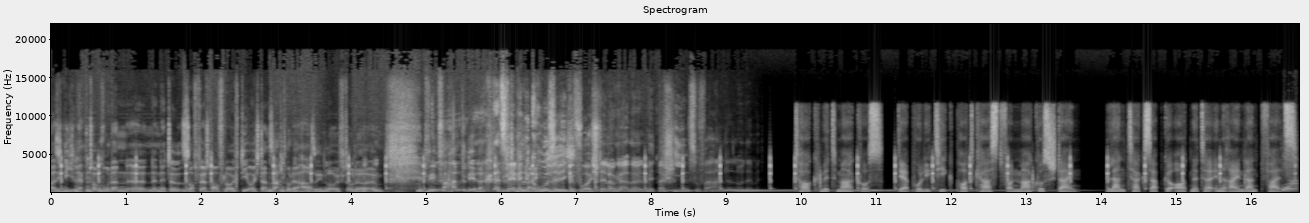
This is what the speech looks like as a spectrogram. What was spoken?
weiß ich nicht, Laptop, wo dann äh, eine nette Software drauf läuft, die euch dann sagt, wo der Hase hinläuft? Oder ähm, mit wem verhandelt ihr da? Das wäre eine gruselige Vorstellung, also mit Maschinen zu verhandeln oder mit. Talk mit Markus der Politik-Podcast von Markus Stein, Landtagsabgeordneter in Rheinland-Pfalz.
